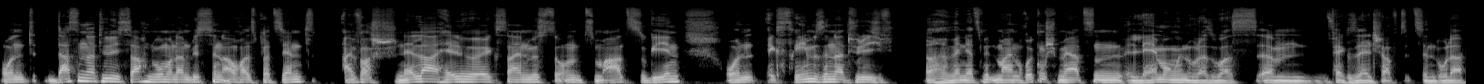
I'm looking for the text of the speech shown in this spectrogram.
Und das sind natürlich Sachen, wo man dann ein bisschen auch als Patient einfach schneller, hellhörig sein müsste, um zum Arzt zu gehen. Und Extreme sind natürlich wenn jetzt mit meinen Rückenschmerzen Lähmungen oder sowas ähm, vergesellschaftet sind oder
